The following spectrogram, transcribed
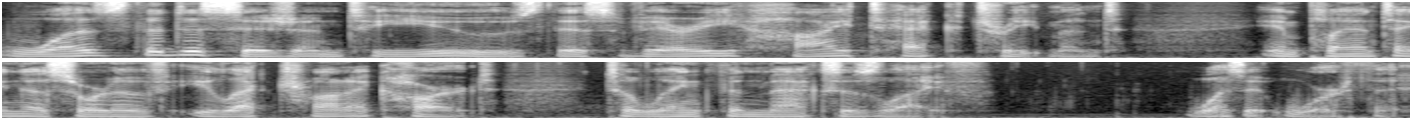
Was the decision to use this very high tech treatment, implanting a sort of electronic heart to lengthen Max's life, was it worth it?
